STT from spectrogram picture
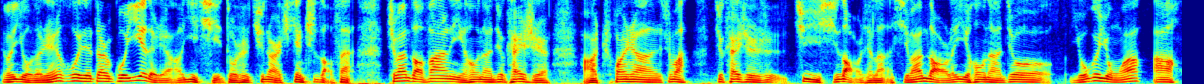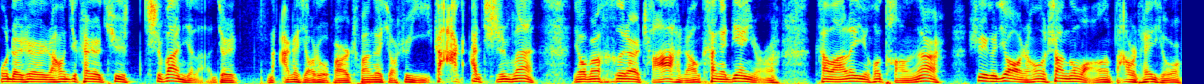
那么有的人会在这儿过夜的人啊，一起都是去那儿先吃早饭。吃完早饭了以后呢，就开始啊穿上是吧，就开始去洗澡去了。洗完澡了以后呢，就游个泳啊啊，或者是然后就开始去吃饭去了，就是拿个小手盘，穿个小睡衣，嘎嘎吃饭，要不然喝点茶，然后看个电影，看完了以后躺在那儿睡个觉，然后上个网，打会儿台球。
